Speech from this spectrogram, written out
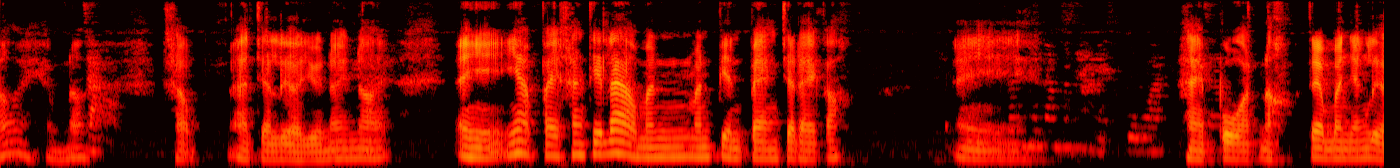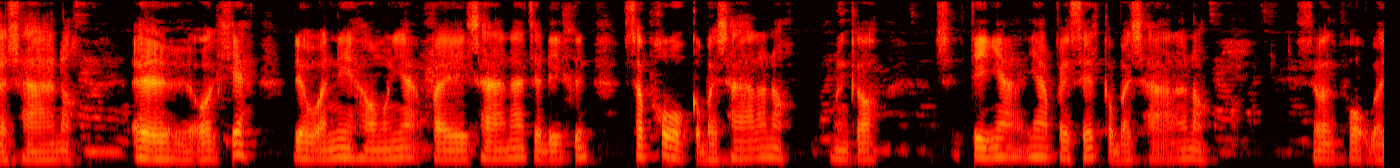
น้อยครับน้อยเจ้าครับ อาจจะเหลืออยู่น้อยๆไอ้เนี่ยไปครั้งที่แล้วมันมันเปลี่ยนแปลงจะได้ก็ไอ้ไม่ให้มันหายปวดหายปวดเนาะแต่มันยังเหลือช้าเนาะเจ้าเออโอเค เดี๋ยววันนี้เฮาเนี่ยไปช้าน่าจะดีขึ้นสะโพกกับบะช้าแล้วเนาะมันก็ตีเนี่ยเนี่ยไปเซตกับบะช้าแล้วเนาะ เจ้ามาช้าสะโพกบะ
